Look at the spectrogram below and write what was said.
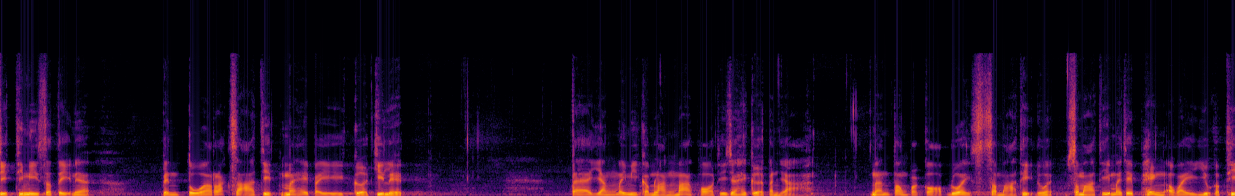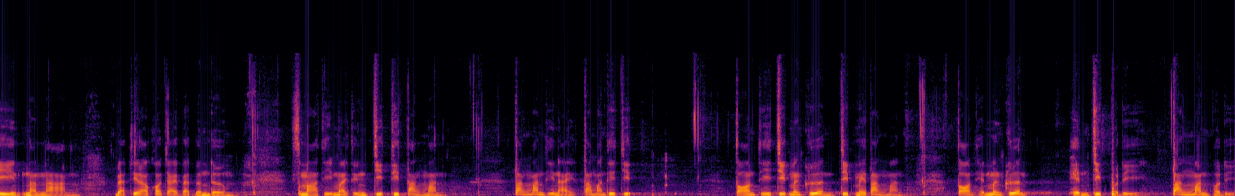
จิตที่มีสติเนี่ยเป็นตัวรักษาจิตไม่ให้ไปเกิดกิเลสแต่ยังไม่มีกำลังมากพอที่จะให้เกิดปัญญา นั้นต้องประกอบด้วยสมาธิด้วย สมาธิไม่ใช่เพ่งเอาไว้อยู่กับที่นานๆ แบบที่เราเข้าใจแบบเดิมๆ สมาธิหมายถึงจิตที่ตั้งมั่น ตั้งมั่นที่ไหน ตั้งมั่นที่จิต ตอนที่จิตมันเคลื่อน จิตไม่ตั้งมั่น ตอนเห็นมันเคลื่อน เห็นจิตพอดี ตั้งมั่นพอดี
